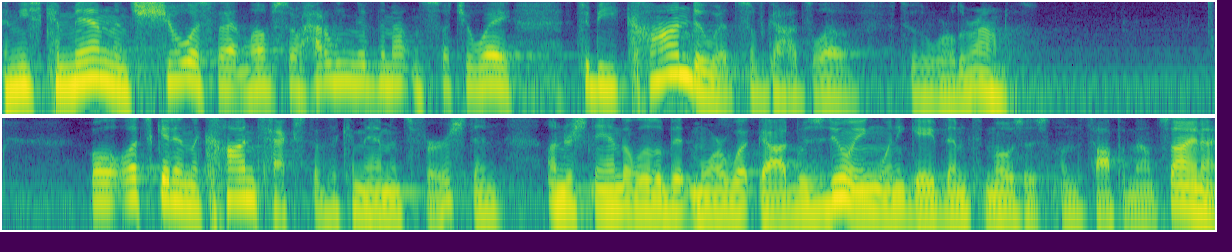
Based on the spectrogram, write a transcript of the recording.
And these commandments show us that love. So, how do we live them out in such a way to be conduits of God's love to the world around us? Well, let's get in the context of the commandments first and understand a little bit more what God was doing when he gave them to Moses on the top of Mount Sinai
